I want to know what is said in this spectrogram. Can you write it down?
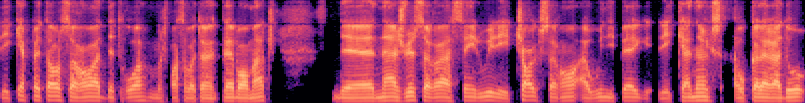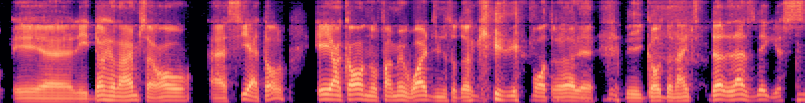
Les Capitals seront à Détroit. Moi, je pense que ça va être un très bon match. De Nashville sera à Saint-Louis. Les Sharks seront à Winnipeg. Les Canucks au Colorado. Et euh, les Ducks d'Anaheim seront à Seattle. Et encore nos fameux Wild du Minnesota qui affrontera le- les Golden Knights de Las Vegas.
